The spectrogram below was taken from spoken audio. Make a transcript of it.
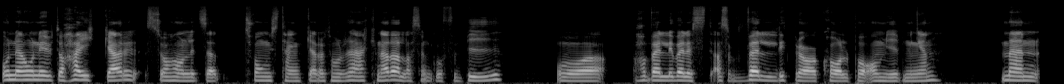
Och när hon är ute och hajkar så har hon lite så här tvångstankar att hon räknar alla som går förbi. Och har väldigt, väldigt, alltså väldigt bra koll på omgivningen. Men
